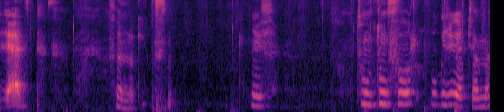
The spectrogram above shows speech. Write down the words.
Evet. Mısın? Neyse. Tum tum sor. Bu gece geçeceğim ben.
